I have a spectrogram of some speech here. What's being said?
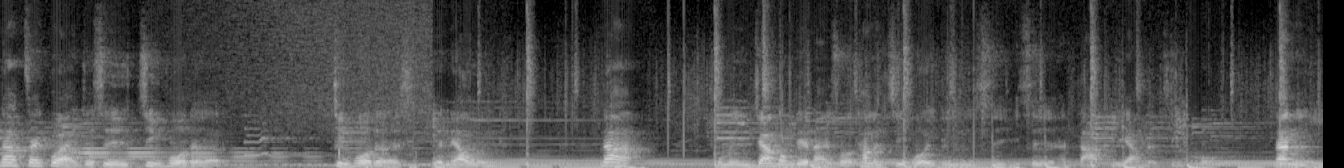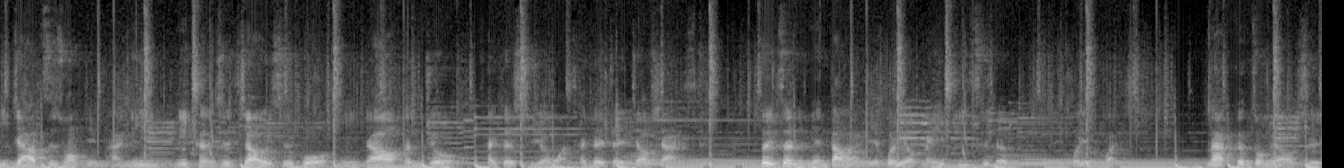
那再过来就是进货的进货的原料问题。那我们以加盟店来说，他们进货一定是一次很大批量的进货。那你一家自创品牌，你你可能是叫一次货，你要很久才可以使用完，才可以再叫下一次。所以这里面当然也会有每一批次的会有关系。那更重要的是，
